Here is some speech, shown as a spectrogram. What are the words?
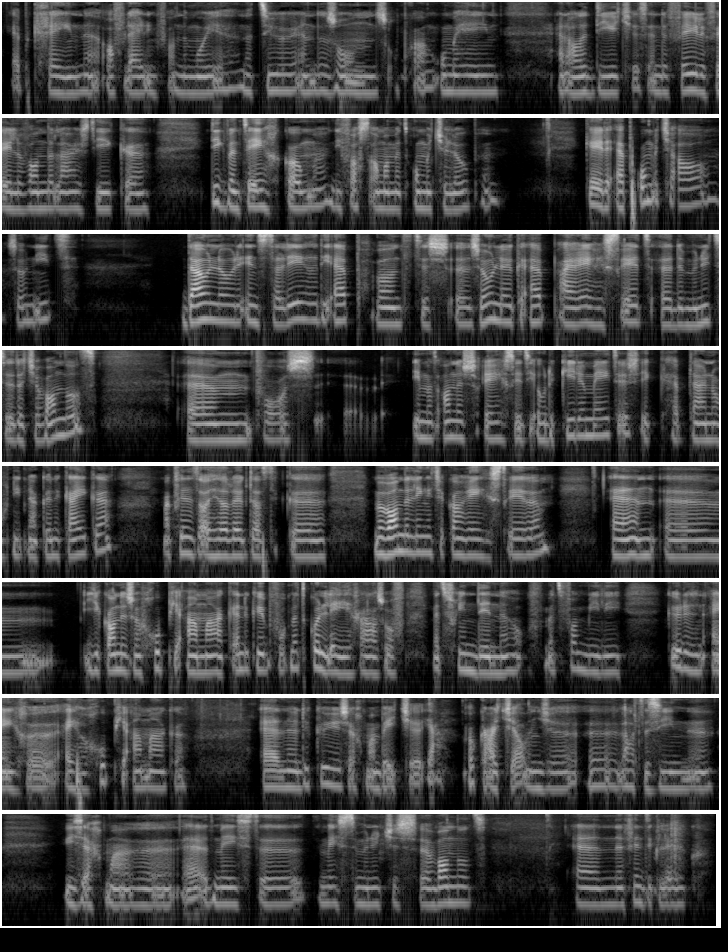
heb ik geen uh, afleiding van de mooie natuur en de zonsopgang om me heen. En alle diertjes en de vele, vele wandelaars die ik, uh, die ik ben tegengekomen, die vast allemaal met ommetje lopen. Ken je de app Ommetje al? Zo niet. Downloaden, installeren die app, want het is uh, zo'n leuke app. Hij registreert de minuten dat je wandelt. Um, volgens iemand anders registreert hij ook de kilometers. Ik heb daar nog niet naar kunnen kijken. Maar ik vind het al heel leuk dat ik mijn wandelingetje kan registreren. En uh, je kan dus een groepje aanmaken. En dan kun je bijvoorbeeld met collega's of met vriendinnen of met familie. Kun je dus een eigen, eigen groepje aanmaken. En uh, dan kun je zeg maar een beetje ja, elkaar challengen, uh, laten zien wie zeg maar het meeste, de meeste minuutjes wandelt. En vind ik leuk.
